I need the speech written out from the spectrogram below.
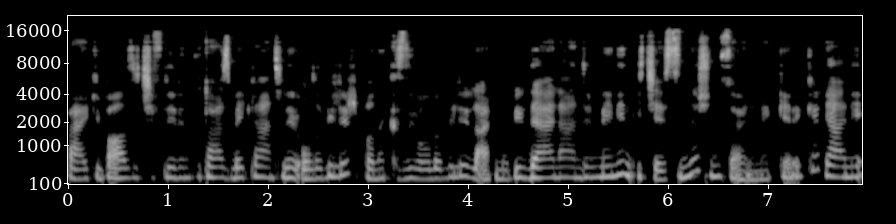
belki bazı çiftlerin bu tarz beklentileri olabilir. Bana kızıyor olabilirler. Ama bir değerlendirmenin içerisinde şunu söylemek gerekir. Yani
